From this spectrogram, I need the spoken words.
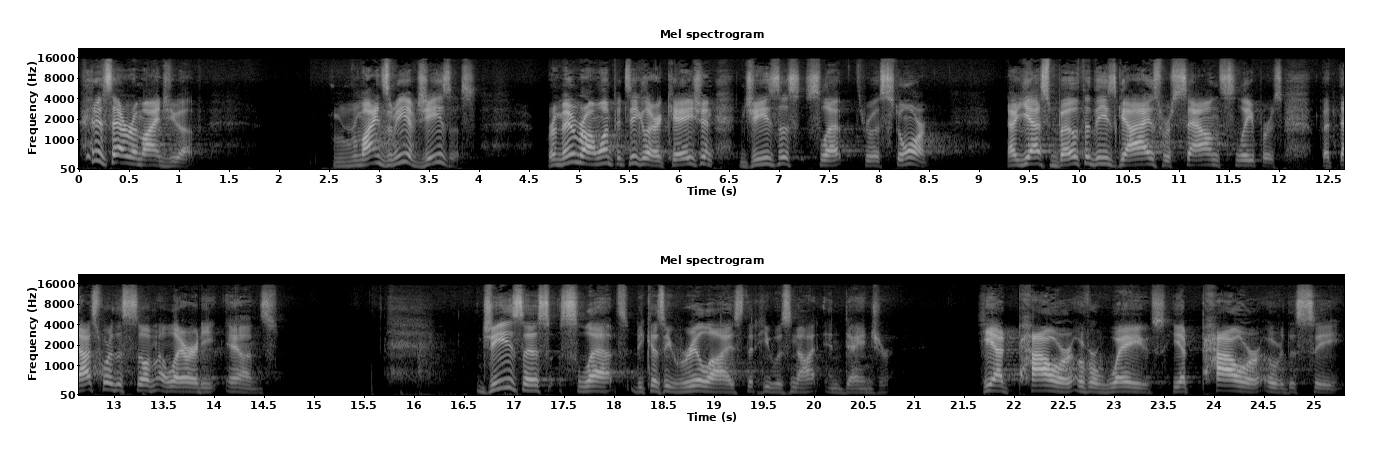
Who does that remind you of? Reminds me of Jesus. Remember, on one particular occasion, Jesus slept through a storm. Now, yes, both of these guys were sound sleepers, but that's where the similarity ends. Jesus slept because he realized that he was not in danger. He had power over waves, he had power over the sea.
